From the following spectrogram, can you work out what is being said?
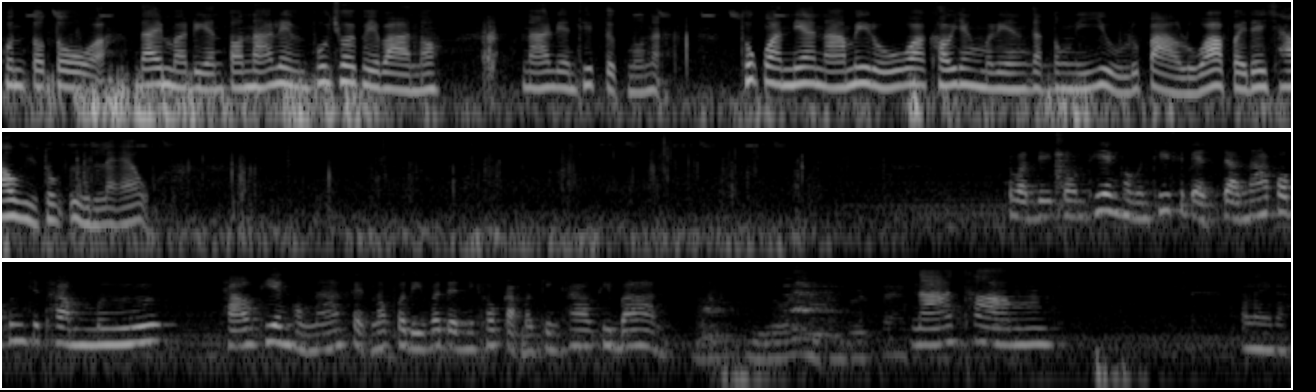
คนโตๆอะได้มาเรียนตอนน้าเรียนเป็นผู้ช่วยพยาบาลเนาะน้าเรียนที่ตึกนู้นอะทุกวันเนี้ยน้าไม่รู้ว่าเขายังมาเรียนกันตรงนี้อยู่หรือเปล่าหรือว่าไปได้เช่าอยู่ตรงอื่นแล้ว สวัสดีตอนเที่ยงของวันที่ 11จ้าน้าพอเพิ่งจะทำมื้อเช้าเที่ยงของน้าเสร็จเนาะพอดีว่าเดนนี้เขากลับมากินข้าวที่บ้านน้าทำอะไรล่ะ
